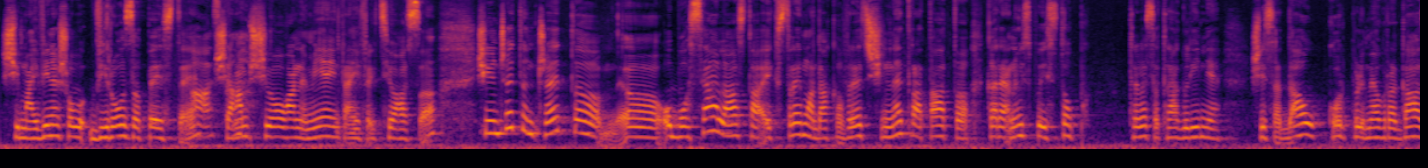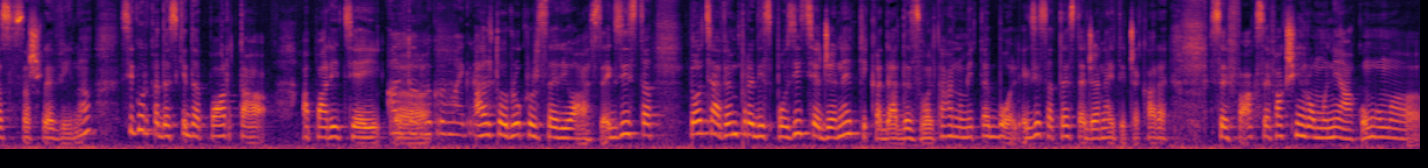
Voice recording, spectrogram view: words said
și mai vine și o viroză peste Asta. și am și o anemie intrainfecțioasă și încet, încet uh, uh, oboseala asta extremă, dacă vreți, și netratată, care nu-i spui stop, trebuie să trag linie și să dau corpului meu răgaz să-și revină, sigur că deschide poarta apariției Altor lucruri mai grave. altor lucruri serioase. Există, toți avem predispoziție genetică de a dezvolta anumite boli. Există teste genetice care se fac, se fac și în România acum, mă,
